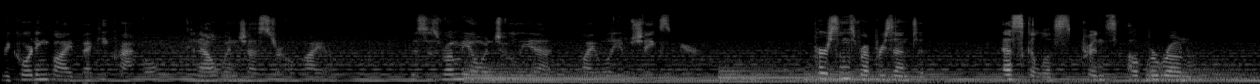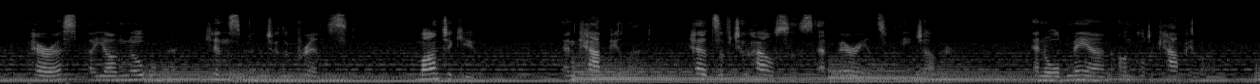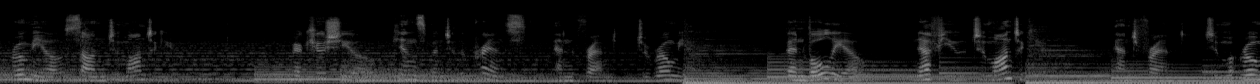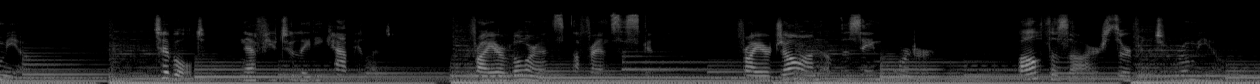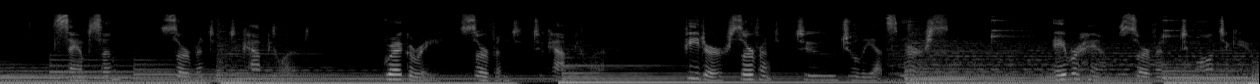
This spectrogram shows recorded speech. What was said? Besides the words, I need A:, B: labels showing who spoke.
A: Recording by Becky Crackle, Canal Winchester, Ohio. This is Romeo and Juliet by William Shakespeare. Persons represented Escalus, Prince of Verona. Paris, a young nobleman, kinsman to the prince. Montague and Capulet, heads of two houses at variance with each other. An old man, uncle to Capulet. Romeo, son to Montague. Mercutio, kinsman to the prince and friend to Romeo. Benvolio, nephew to Montague and friend to M- Romeo. Tybalt, nephew to Lady Capulet. Friar Lawrence, a Franciscan. Friar John of the same order. Balthazar, servant to Romeo. Samson, servant to Capulet. Gregory, servant to Capulet. Peter, servant to Juliet's nurse. Abraham, servant to Montague.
